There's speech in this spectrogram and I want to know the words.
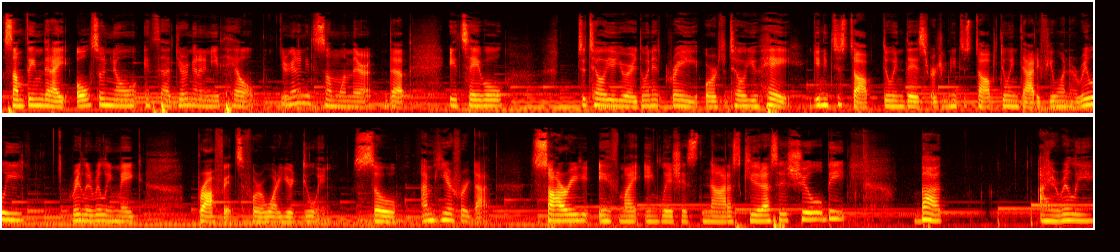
something that I also know is that you're gonna need help. You're gonna need someone there that it's able to tell you you are doing it great or to tell you, hey, you need to stop doing this or you need to stop doing that if you want to really, really, really make profits for what you're doing. So I'm here for that. Sorry if my English is not as good as it should be, but I really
